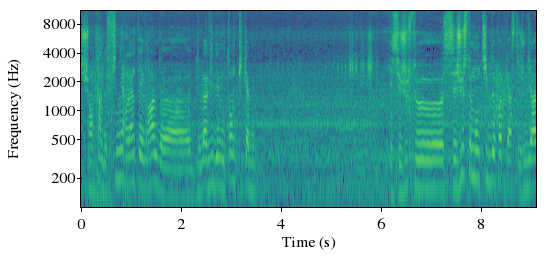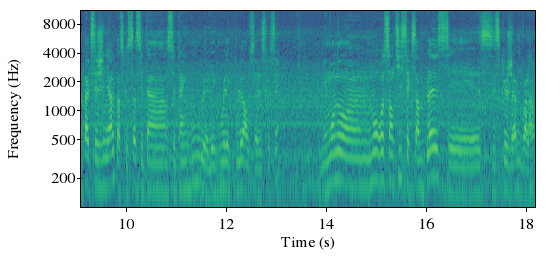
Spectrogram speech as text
Je suis en train de finir l'intégrale de, La vie des moutons de Picaboo. Et c'est juste, euh, c'est juste mon type de podcast. Je vous dirais pas que c'est génial parce que ça c'est un, c'est un goût et les goûts et les couleurs, vous savez ce que c'est. Mais mon, mon ressenti c'est que ça me plaît, c'est, ce que j'aime, voilà.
